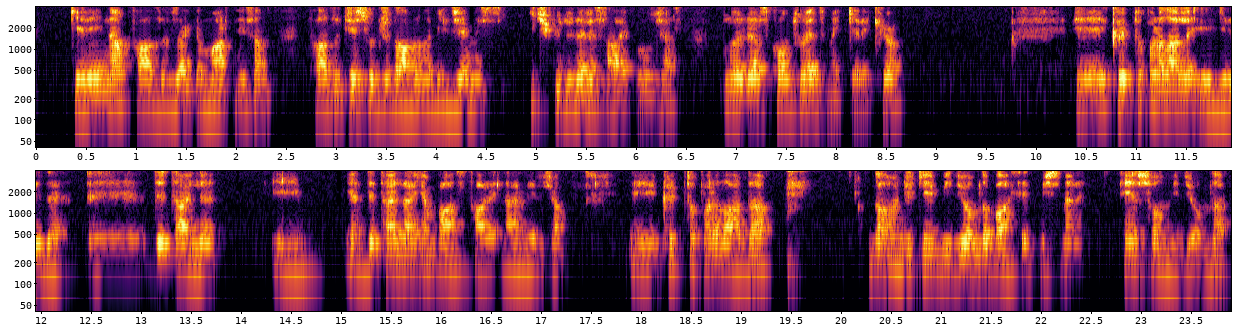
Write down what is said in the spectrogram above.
gereğinden fazla özellikle Mart, Nisan fazla cesurca davranabileceğimiz içgüdülere sahip olacağız. Bunları biraz kontrol etmek gerekiyor. E, kripto paralarla ilgili de e, detaylı e, yani detaylarken bazı tarihler vereceğim. E, kripto paralarda daha önceki videomda bahsetmiştim yani en son videomda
